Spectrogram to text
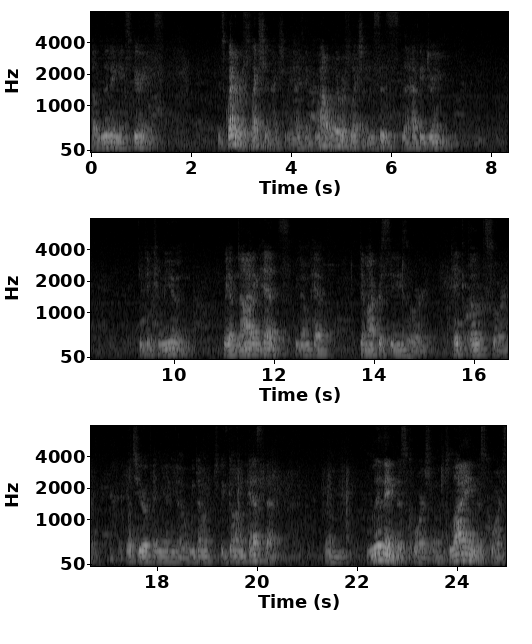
a living experience. It's quite a reflection, actually. I think, wow, what a reflection. This is the happy dream. We can commune we have nodding heads. We don't have democracies or take votes or what's your opinion, you know, we don't, we've gone past that. From living this course, from applying this course.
